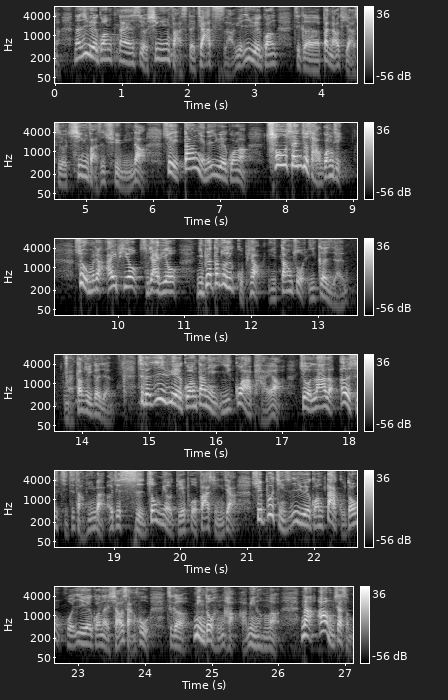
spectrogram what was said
啊。那日月光当然是有星云法师的加持啊，因为日月光这个半导体啊是由星云法师取名的，所以当年的日月光啊出生就是好光景。所以我们叫 IPO，什么叫 IPO？你不要当做一个股票，你当做一个人。啊，当做一个人，这个日月光当年一挂牌啊，就拉了二十几只涨停板，而且始终没有跌破发行价，所以不仅是日月光大股东或日月光的小散户，这个命都很好啊，命都很好。那 ARM 像什么？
